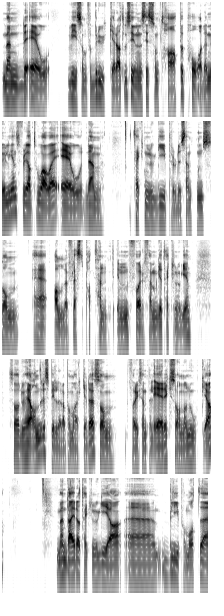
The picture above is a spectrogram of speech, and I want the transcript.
men det er jo vi som forbrukere til syvende og sist som taper på det, muligens. fordi at Huawei er jo den teknologiprodusenten som har aller flest patent innenfor 5G-teknologien. Så du har andre spillere på markedet, som f.eks. Eriksson og Nokia. Men deres teknologier eh, blir på en måte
